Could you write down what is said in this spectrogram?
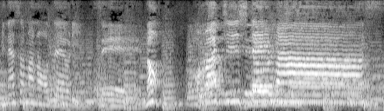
皆様のお便りせーの。お待ちしています。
